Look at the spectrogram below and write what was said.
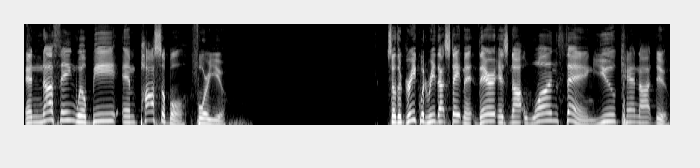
And nothing will be impossible for you. So the Greek would read that statement there is not one thing you cannot do.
